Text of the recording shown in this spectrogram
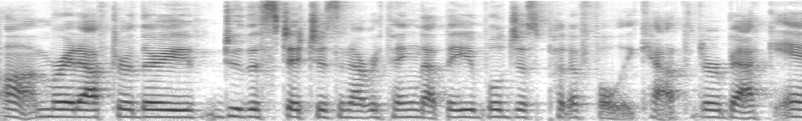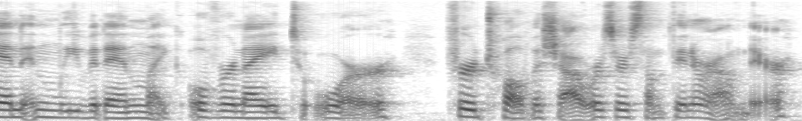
um, right after they do the stitches and everything that they will just put a Foley catheter back in and leave it in like overnight or for 12ish hours or something around there.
